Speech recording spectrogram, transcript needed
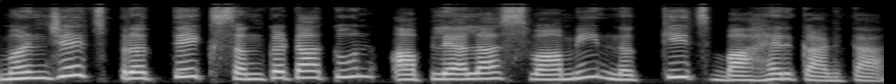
म्हणजेच प्रत्येक संकटातून आपल्याला स्वामी नक्कीच बाहेर काढतात.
